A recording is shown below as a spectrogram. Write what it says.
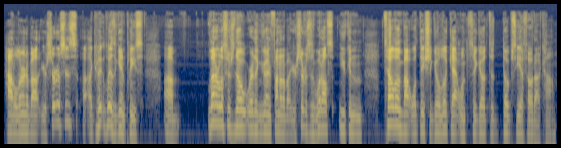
how to learn about your services. Uh, please, again, please. Uh, let our listeners know where they can go and find out about your services. What else you can tell them about what they should go look at once they go to dopecfo.com.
